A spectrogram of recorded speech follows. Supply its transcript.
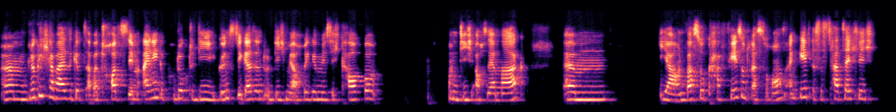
Ähm, glücklicherweise gibt es aber trotzdem einige Produkte, die günstiger sind und die ich mir auch regelmäßig kaufe und die ich auch sehr mag. Ähm, ja, und was so Cafés und Restaurants angeht, ist es tatsächlich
